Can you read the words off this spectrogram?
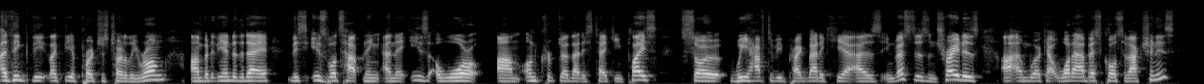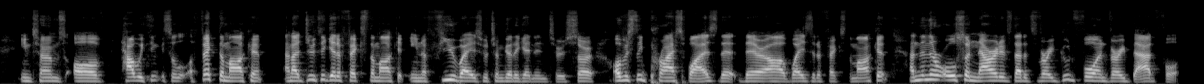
I think the like the approach is totally wrong. Um, but at the end of the day, this is what's happening, and there is a war um, on crypto that is taking place. So we have to be pragmatic here as investors and traders, uh, and work out what our best course of action is in terms of how we think this will affect the market. And I do think it affects the market in a few ways, which I'm going to get into. So obviously, price wise, there there are ways that affects the market, and then there are also narratives that it's very good for and very bad for.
